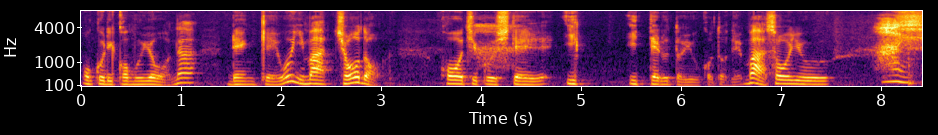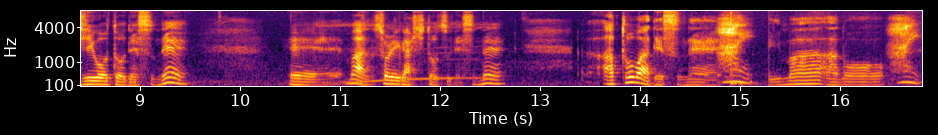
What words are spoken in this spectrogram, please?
送り込むような連携を今ちょうど構築していいってるということでまあそういうはい。仕事ですね。えーまあそれが一つですね。あとはですね、はい。今あのはい。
